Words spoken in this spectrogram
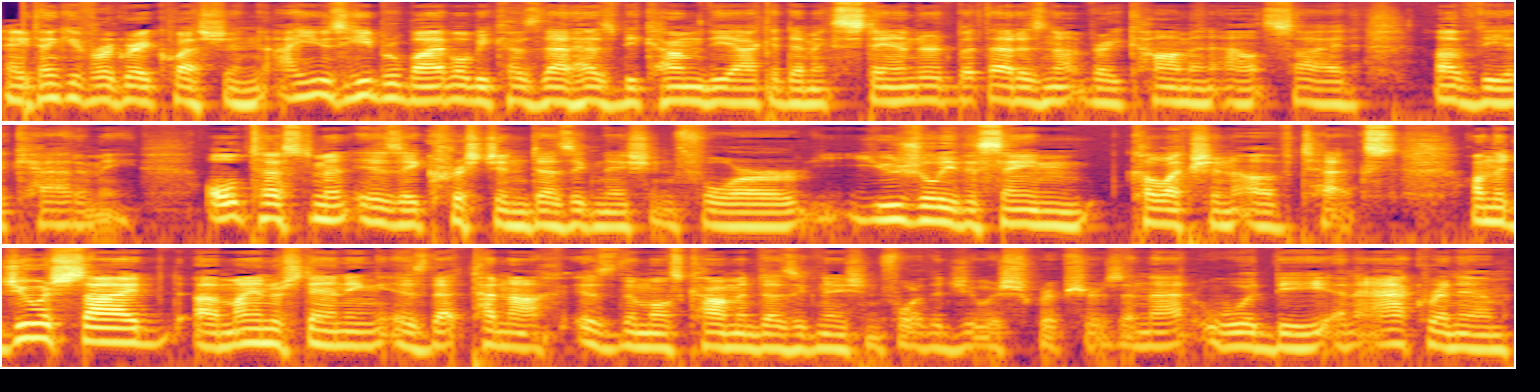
Hey, thank you for a great question. I use Hebrew Bible because that has become the academic standard, but that is not very common outside of the academy. Old Testament is a Christian designation for usually the same collection of texts. On the Jewish side, uh, my understanding is that Tanakh is the most common designation for the Jewish scriptures, and that would be an acronym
